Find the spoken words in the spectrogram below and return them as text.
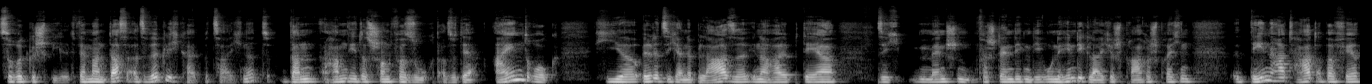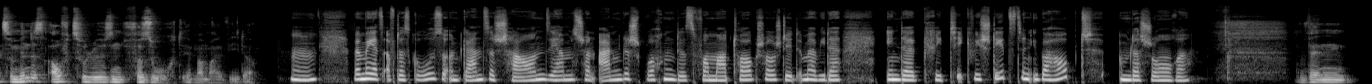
zurückgespielt. Wenn man das als Wirklichkeit bezeichnet, dann haben die das schon versucht. Also der Eindruck, hier bildet sich eine Blase, innerhalb der sich Menschen verständigen, die ohnehin die gleiche Sprache sprechen, den hat Hart aber fair zumindest aufzulösen versucht, immer mal wieder. Hm. Wenn wir jetzt auf das Große und Ganze schauen, Sie haben es schon angesprochen, das Format Talkshow steht immer wieder in der Kritik. Wie steht es denn überhaupt um das Genre? Wenn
